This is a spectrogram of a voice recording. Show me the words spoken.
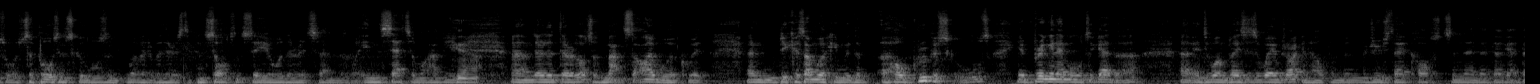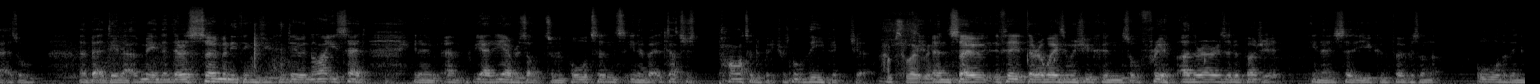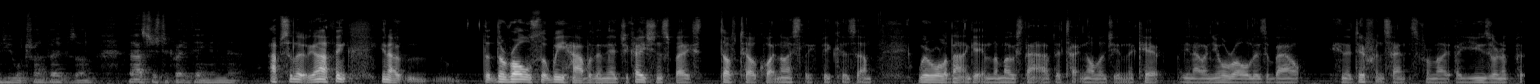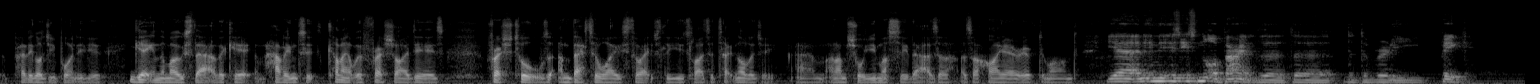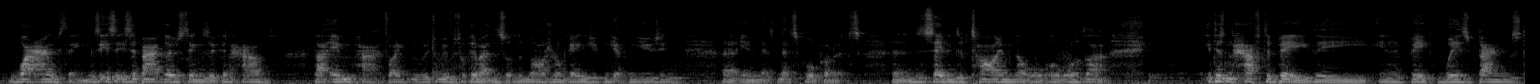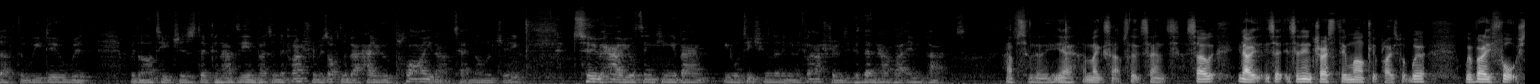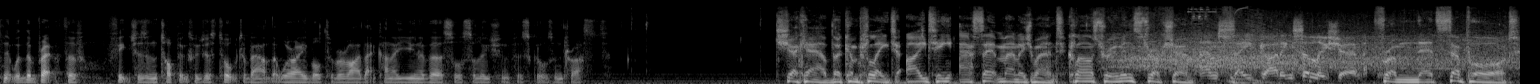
sort of supporting schools and whether, whether it's the consultancy or whether it's um, inset and what have you. Yeah. Um, there, there are lots of mats that I work with, and because I'm working with a, a whole group of schools, you know, bringing them all together uh, into one place is a way in which I can help them and reduce their costs, and then they'll get a better sort of, a better deal out of me. And there are so many things you can do, and like you said, you know, um, yeah, yeah, results are important, you know, but that's just part of the picture. It's not the picture. Absolutely. And so, if there are ways in which you can sort of free up other areas of the budget, you know, so that you can focus on all the things you want to try and focus on, that's just a great thing, isn't it? Absolutely, and I think you know the, the roles that we have within the education space dovetail quite nicely because um, we're all about getting the most out of the technology and the kit, you know, and your role is about in a different sense from a, a user and a pedagogy point of view, getting the most out of the kit, having to come out with fresh ideas, fresh tools, and better ways to actually utilise the technology. Um, and I'm sure you must see that as a as a high area of demand. Yeah, and, and it's, it's not about the, the, the, the really big wow things. It's, it's about those things that can have that impact. Like we were, we were talking about the sort of the marginal gains you can get from using, uh, you know, net, net support products and savings of time and all, all, all of that. it doesn't have to be the you know big whiz bang stuff that we do with with our teachers that can have the impact in the classroom. It's often about how you apply that technology to how you're thinking about your teaching and learning in the classroom to then have that impact. Absolutely, yeah, it makes absolute sense. So you know, it's, a, it's an interesting marketplace, but we're we're very fortunate with the breadth of features and topics we just talked about that we're able to provide that kind of universal solution for schools and trusts. Check out the complete IT asset management, classroom instruction, and safeguarding solution from Net Support.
